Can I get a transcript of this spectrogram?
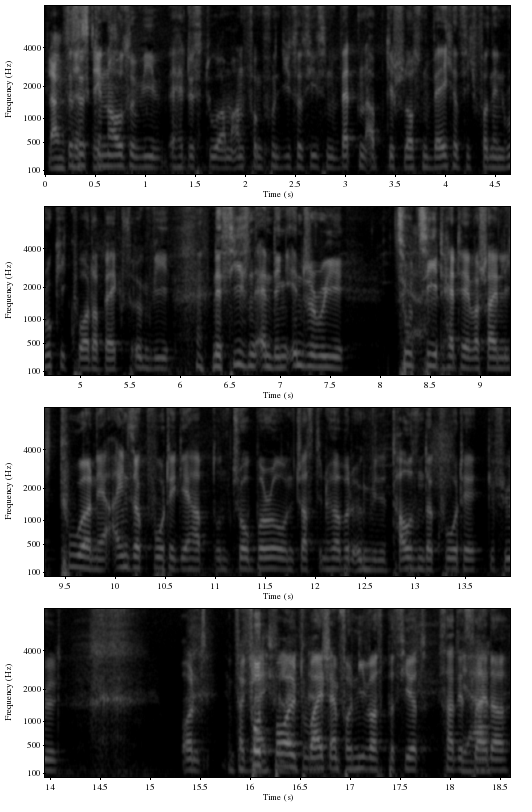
Das langfristig. ist genauso wie hättest du am Anfang von dieser Season Wetten abgeschlossen, welcher sich von den Rookie Quarterbacks irgendwie eine Season-Ending Injury zuzieht, hätte wahrscheinlich Tour eine Einserquote gehabt und Joe Burrow und Justin Herbert irgendwie eine Tausenderquote gefühlt. Und im Football, du weißt einfach nie, was passiert. Es hat jetzt Ja. leider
